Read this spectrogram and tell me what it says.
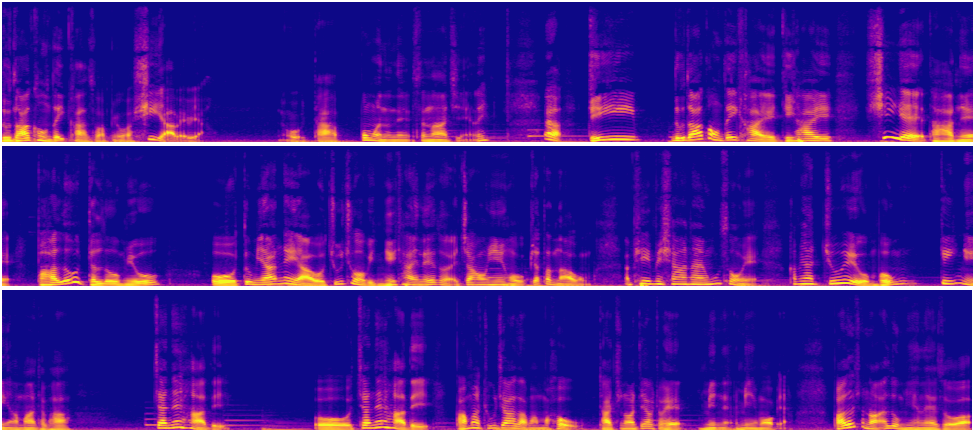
လူသားခုံသိက္ခာဆိုတာမျိုးကရှိရပဲဗျာဟိုဒါပုံမှန်နဲ့စဉ်းစားကြည့်ရင်လေအဲ့တော့ဒီလူသားခုံသိက္ခာရဲ့ဒီဟာရှိရဲ့ဒါနဲ့ဘာလို့ဒီလိုမျိုး ဟိုသူများနေရာကိုကျူးကျော်ပြီးနေထိုင်လဲဆိုတဲ့အကြောင်းရင်းကိုပြဿနာကိုအဖြေမရှာနိုင်ဘူးဆိုရင်ခမရကျူးတွေကိုမုံတီးနေရမှာတပါကြံတဲ့ဟာဒီဟိုကြံတဲ့ဟာဒီဘာမှထူးခြားလာမှာမဟုတ်ဒါကျွန်တော်တယောက်တည်းရဲ့အမြင်နဲ့အမြင်ပေါ့ဗျာဘာလို့ကျွန်တော်အဲ့လိုမြင်လဲဆိုတော့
